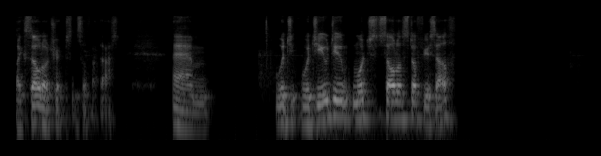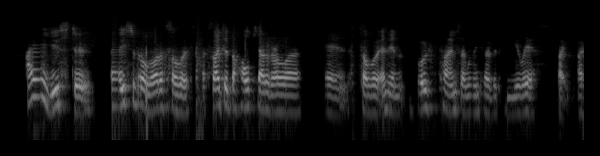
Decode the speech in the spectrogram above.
like solo trips and stuff like that. Um, would you would you do much solo stuff yourself? I used to. I used to do a lot of solo stuff. So I did the whole Te Araroa and solo, and then both times I went over to the US, like I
